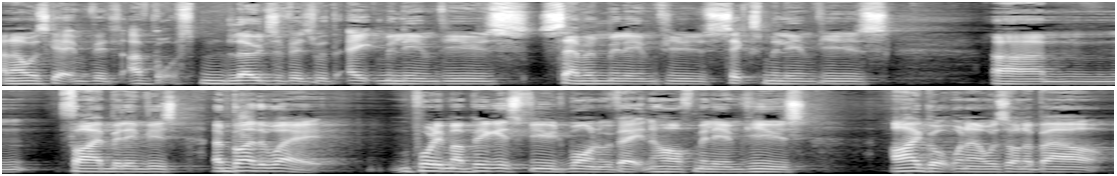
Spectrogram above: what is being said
And I was getting vids. I've got loads of vids with 8 million views, 7 million views, 6 million views, um, 5 million views. And by the way, probably my biggest viewed one with 8.5 million views, I got when I was on about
